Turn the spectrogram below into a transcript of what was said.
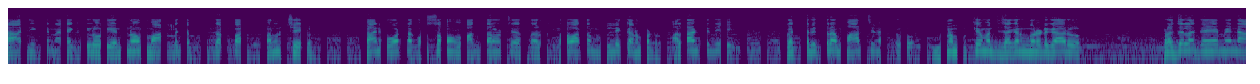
రాజకీయ నాయకులు ఎన్నో మాటలు చెప్తారు తప్ప పనులు చేయరు. కానీ ఓట్ల కోసం వాగ్దానం చేస్తారు. తర్వాత మళ్ళీ కనపడరు అలాంటిది ఒక చరిత్ర మార్చినట్టు మన ముఖ్యమంత్రి జగన్మోహన్ రెడ్డి గారు ప్రజల ధ్యేయమే నా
